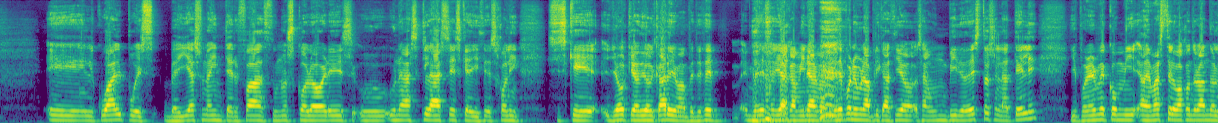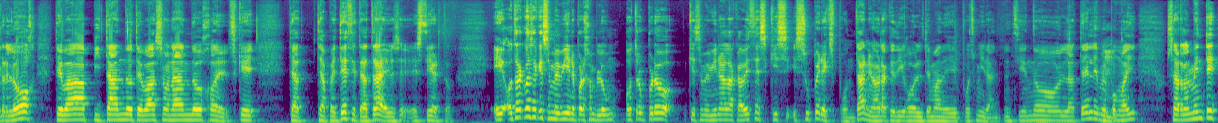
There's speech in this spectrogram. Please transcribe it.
el cual pues veías una interfaz, unos colores, unas clases que dices, jolín, si es que yo que odio el cardio me apetece, en vez de salir a caminar, me apetece poner una aplicación, o sea, un vídeo de estos en la tele y ponerme con mi... Además te lo va controlando el reloj, te va pitando, te va sonando, joder, es que te, apetece, te atrae, es cierto. Eh, otra cosa que se me viene, por ejemplo, otro pro que se me viene a la cabeza es que es súper espontáneo. Ahora que digo el tema de, pues mira, enciendo la tele, me mm. pongo ahí. O sea, realmente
